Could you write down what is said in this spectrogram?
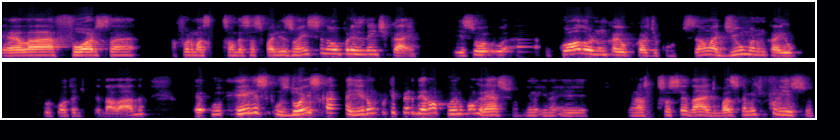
ela força a formação dessas coalizões, senão o presidente cai. Isso, o Collor não caiu por causa de corrupção, a Dilma não caiu por conta de pedalada. É, eles, os dois caíram porque perderam apoio no Congresso e, e, e na sociedade, basicamente por isso.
